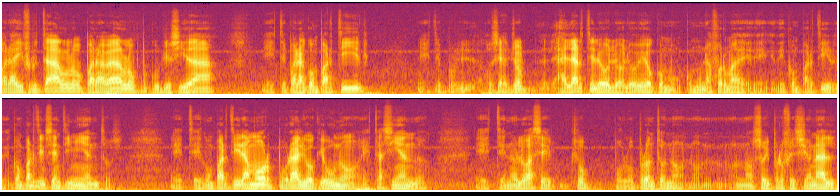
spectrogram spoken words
para disfrutarlo, para verlo, por curiosidad, este, para compartir. Este, o sea, yo al arte lo, lo, veo como, como, una forma de, compartir, de compartir mm. sentimientos este, compartir amor por algo que uno está haciendo. Este, no lo hace, yo por lo pronto no, no, no soy profesional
